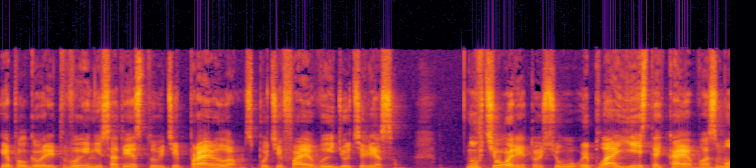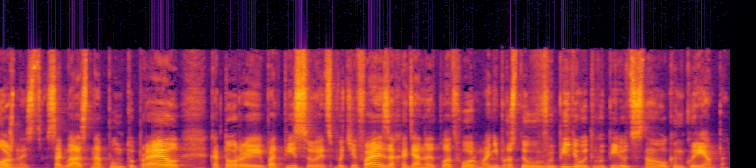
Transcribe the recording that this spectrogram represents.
Apple говорит, вы не соответствуете правилам Spotify, вы идете лесом. Ну, в теории, то есть у Apple есть такая возможность, согласно пункту правил, который подписывает Spotify, заходя на эту платформу. Они просто его выпиливают и выпиливают с основного конкурента.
